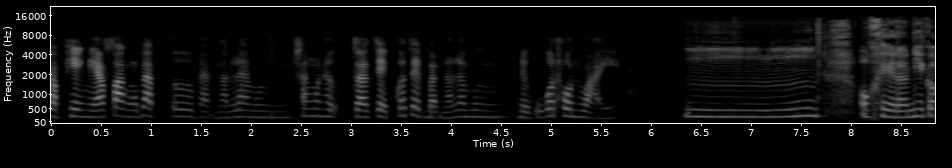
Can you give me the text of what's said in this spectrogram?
กับเพลงเนี้ย ฟังแล้วแบบเออ แบบนั้นแหละมึง ช่างมันเถอะจะเจ็บก็เจ็บแบบนั้นแหละมึงเดี๋ยวกูก็ทนไหวอืม โอเค แล้วนี่ก็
